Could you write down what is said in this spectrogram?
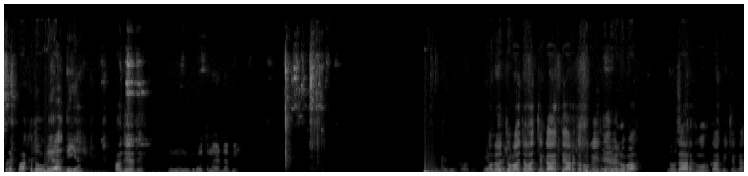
ਥੋੜੇ ਪੱਖ ਦੋਗਲੇ ਰੱਖਦੀ ਆ। ਹਾਂਜੀ ਹਾਂਜੀ। ਇਹਨੂੰ ਨਹੀਂ ਰੋਤਨਾ ਐਡਾ ਵੀ। ਇੱਥੇ ਦਿਖਾਓ ਜੀ। ਇਹ ਚਲੋ ਭਾਵੇਂ ਝੋਲਾ ਝੋਲਾ ਚੰਗਾ ਤਿਆਰ ਕਰੂਗੀ ਵੀ ਵੇਲੂਗਾ। ਲਓ ਖਲੂਰ ਕਾਫੀ ਚੰਗਾ।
